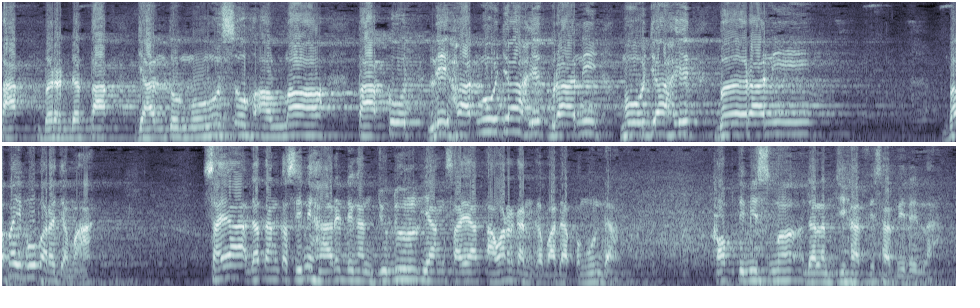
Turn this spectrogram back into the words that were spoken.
tak berdetak. Jantung musuh Allah. Takut lihat mujahid berani mujahid berani. Bapak Ibu para jamaah saya datang ke sini hari dengan judul yang saya tawarkan kepada pengundang. Optimisme dalam jihad visabilillah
